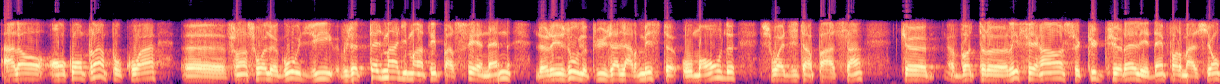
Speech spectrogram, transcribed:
Alors, on comprend pourquoi euh, François Legault dit Vous êtes tellement alimenté par CNN, le réseau le plus alarmiste au monde, soit dit en passant, que votre référence culturelle et d'information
